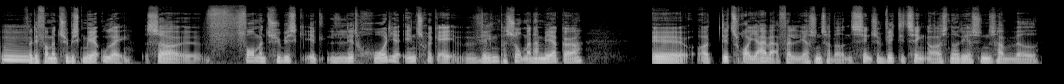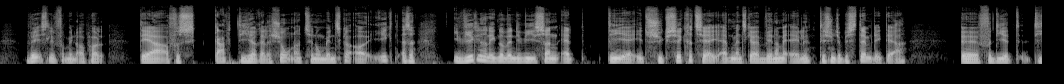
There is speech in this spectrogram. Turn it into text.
mm. For det får man typisk mere ud af. Så øh, får man typisk et lidt hurtigere indtryk af, hvilken person man har mere at gøre. Øh, og det tror jeg i hvert fald, jeg synes har været en sindssygt vigtig ting, og også noget af det, jeg synes har været væsentligt for min ophold, det er at få skabt de her relationer til nogle mennesker, og ikke, altså, i virkeligheden ikke nødvendigvis sådan, at det er et succeskriterie, at man skal være venner med alle. Det synes jeg bestemt ikke, det er. Øh, fordi at de,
